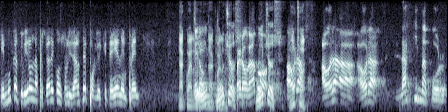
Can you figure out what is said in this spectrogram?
que nunca tuvieron la posibilidad de consolidarse por el que tenían enfrente. De acuerdo, de acuerdo. Muchos, Pero Gabo, muchos. Ahora, ahora, ahora lástima por,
